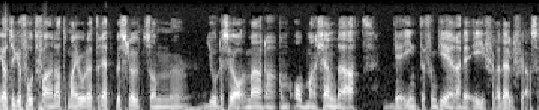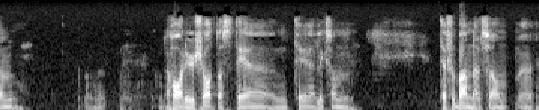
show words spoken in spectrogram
jag tycker fortfarande att man gjorde ett rätt beslut som eh, gjorde sig av med dem om man kände att det inte fungerade i Philadelphia. Sen har det ju tjatats till, till liksom till förbannelse om eh,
